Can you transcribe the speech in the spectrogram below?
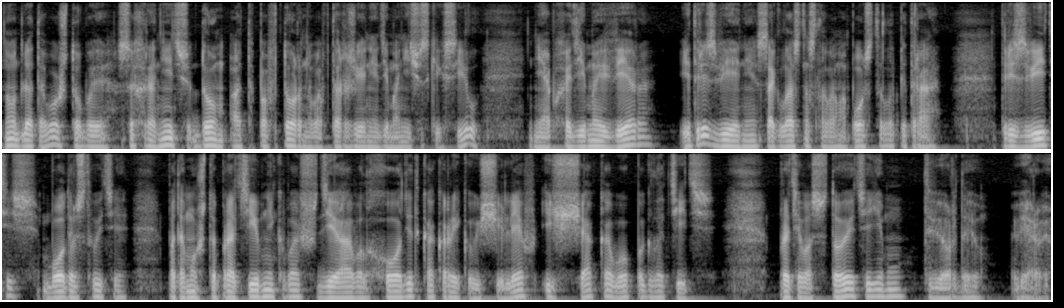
Но для того, чтобы сохранить дом от повторного вторжения демонических сил, необходима вера и трезвение, согласно словам апостола Петра. Трезвитесь, бодрствуйте, потому что противник ваш, дьявол, ходит, как рыкающий лев, ища кого поглотить. Противостойте ему твердою верою.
